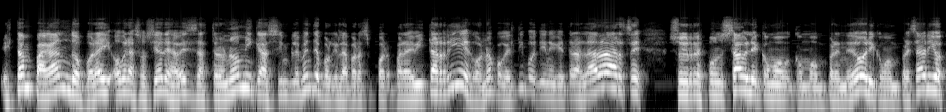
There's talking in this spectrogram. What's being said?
están pagando por ahí obras sociales a veces astronómicas simplemente porque la, para evitar riesgos, ¿no? Porque el tipo tiene que trasladarse, soy responsable como, como emprendedor y como empresario,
